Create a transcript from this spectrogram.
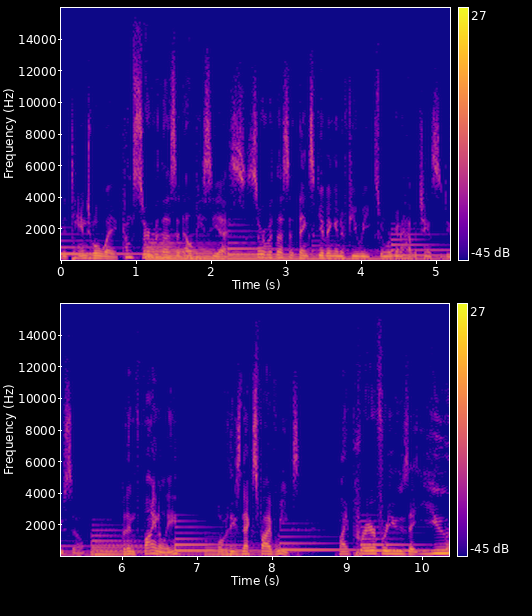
in a tangible way. Come serve with us at LPCS. Serve with us at Thanksgiving in a few weeks when we're going to have a chance to do so. But then finally, over these next five weeks, my prayer for you is that you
